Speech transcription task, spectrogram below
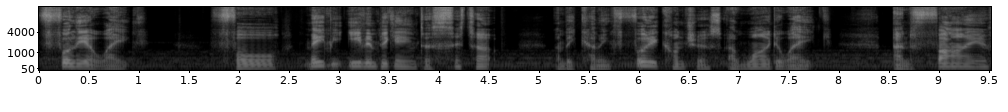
fully awake. Four, maybe even beginning to sit up and becoming fully conscious and wide awake. And five,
